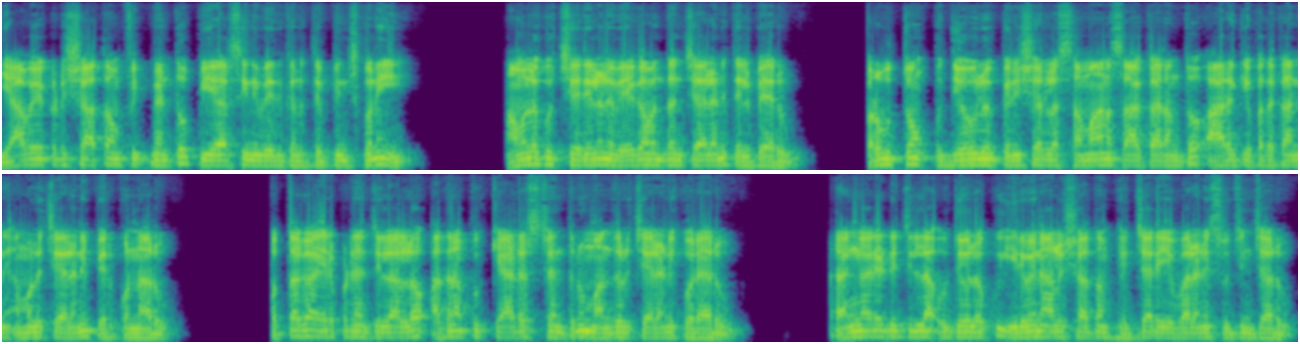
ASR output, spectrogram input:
యాభై ఒకటి శాతం ఫిట్మెంట్తో పీఆర్సీ నివేదికను తెప్పించుకొని అమలుకు చర్యలను వేగవంతం చేయాలని తెలిపారు. ప్రభుత్వం ఉద్యోగులు పెన్షన్ల సమాన సహకారంతో ఆరోగ్య పథకాన్ని అమలు చేయాలని పేర్కొన్నారు. కొత్తగా ఏర్పడిన జిల్లాల్లో అదనపు క్యాడర్ స్ట్రెంత్ను మంజూరు చేయాలని కోరారు. రంగారెడ్డి జిల్లా ఉద్యోగులకు ఇరవై నాలుగు శాతం హెచ్ఆర్ఏ ఇవ్వాలని సూచించారు.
